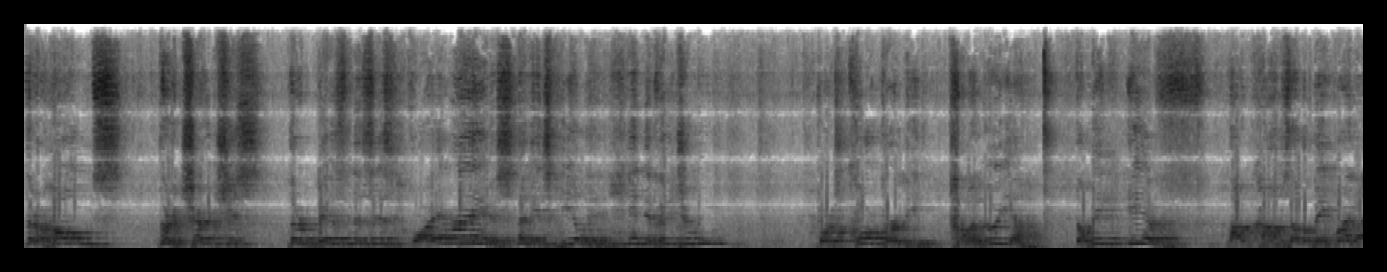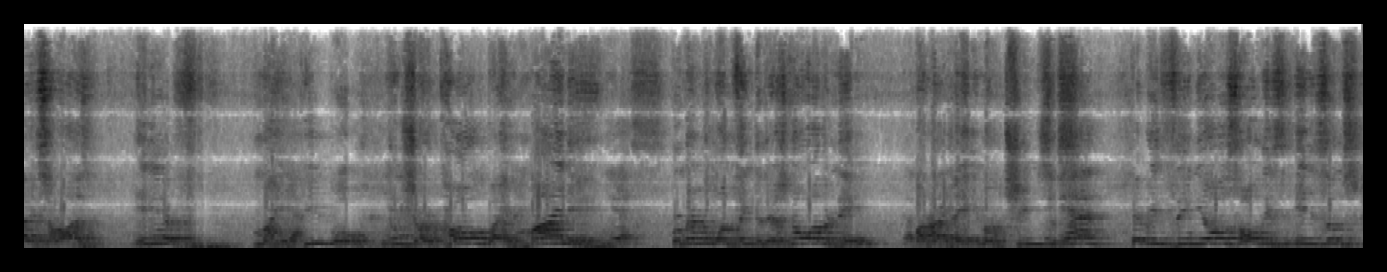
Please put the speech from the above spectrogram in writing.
their homes, their churches, their businesses, whatever it is that is healing individually or corporately. Hallelujah. The big if now comes, all the big bright lights are on us. If my Yeah. people, which Yeah. are called by my name, Yes. Remember one thing that there's no other name That's but right. the name of Jesus. Amen. Everything else, all these isms,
